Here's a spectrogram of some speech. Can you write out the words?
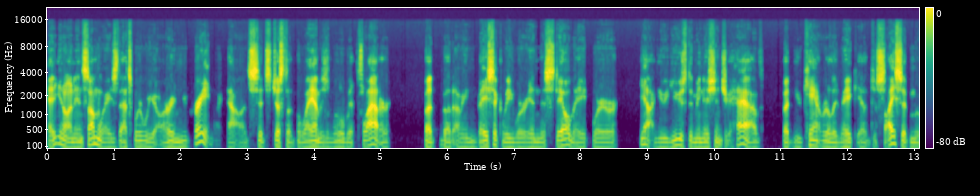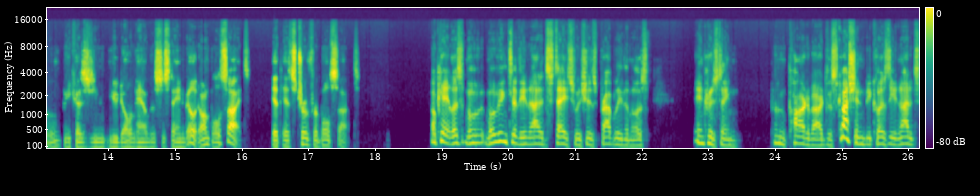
and you know, and in some ways that's where we are in Ukraine right now. It's it's just that the land is a little bit flatter, but but I mean, basically we're in this stalemate where yeah, you use the munitions you have, but you can't really make a decisive move because you, you don't have the sustainability on both sides. It, it's true for both sides. Okay, let's move moving to the United States, which is probably the most interesting part of our discussion because the United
